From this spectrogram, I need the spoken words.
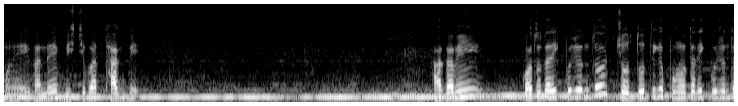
মানে এখানে বৃষ্টিপাত থাকবে। আগামী কত তারিখ পর্যন্ত? চোদ্দ থেকে পনেরো তারিখ পর্যন্ত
